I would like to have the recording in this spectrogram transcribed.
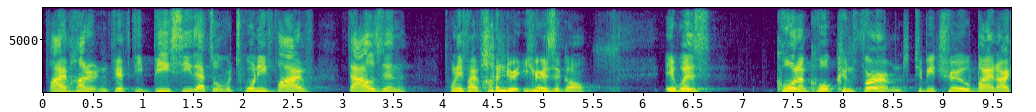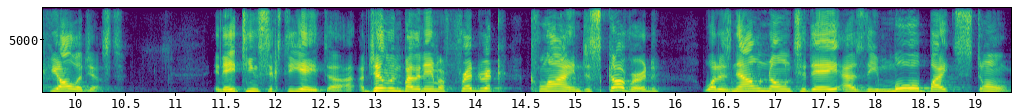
550 BC, that's over 25,000, 2,500 years ago, it was quote unquote confirmed to be true by an archaeologist. In 1868, uh, a gentleman by the name of Frederick Klein discovered what is now known today as the Moabite stone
